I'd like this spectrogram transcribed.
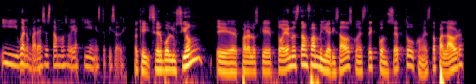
y bueno, para eso estamos hoy aquí en este episodio. Ok, Servolución, eh, para los que todavía no están familiarizados con este concepto, con esta palabra,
